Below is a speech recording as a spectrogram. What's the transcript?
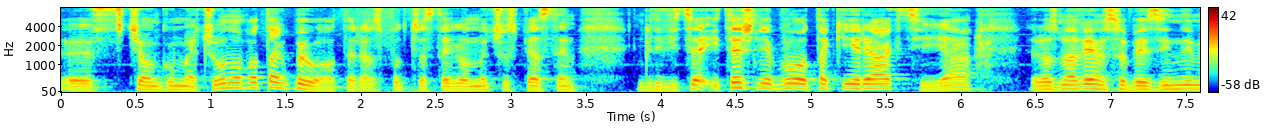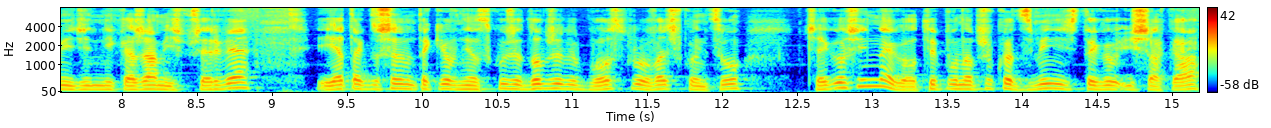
yy, w ciągu meczu, no bo tak było teraz podczas tego meczu z Piastem Gliwice i też nie było takiej reakcji. Ja rozmawiałem sobie z innymi dziennikarzami w przerwie i ja tak doszedłem do takiego wniosku, że dobrze by było spróbować w końcu czegoś innego, typu na przykład zmienić tego Iszaka,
